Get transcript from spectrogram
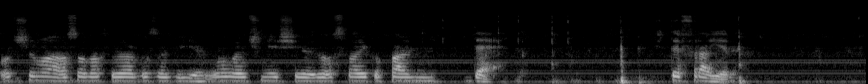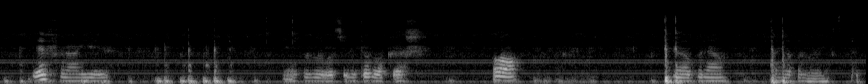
otrzyma osoba, która go zabije. Głowę przyniesie do starej kopalni D. D frajer. D frajer. Nie, to zobaczymy, to pokaż. O! Dobra. A ja pewnie nie chcę tego.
